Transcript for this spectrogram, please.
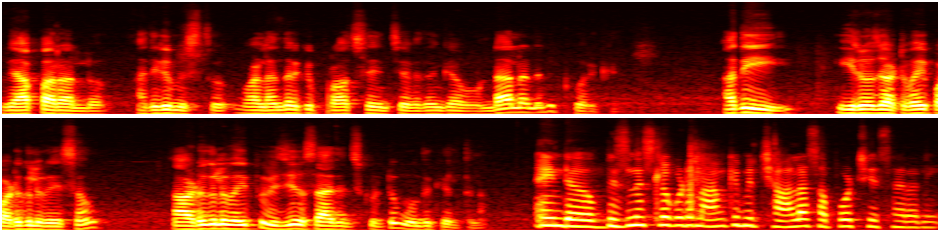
వ్యాపారాల్లో అధిగమిస్తూ వాళ్ళందరికీ ప్రోత్సహించే విధంగా ఉండాలన్నది కోరిక. అది ఈరోజు అటువైపు అడుగులు వేసాం ఆ అడుగుల వైపు విజయం సాధించుకుంటూ ముందుకెళ్తున్నాం. అండ్ బిజినెస్లో కూడా మ్యామ్కి మీరు చాలా సపోర్ట్ చేశారని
